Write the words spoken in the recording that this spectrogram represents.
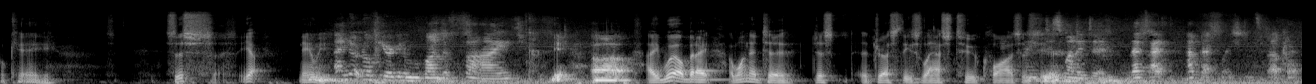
Okay. So this, yeah, Naomi. I don't know if you're going to move on to five. Yeah, uh, I will, but I, I wanted to just address these last two clauses I here. just wanted to, that's, I, I've got questions about that.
